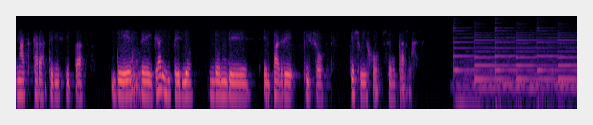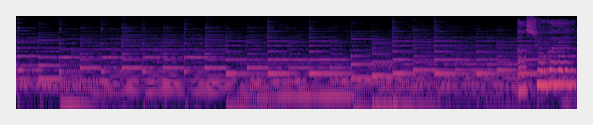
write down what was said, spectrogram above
más características de este gran imperio donde el Padre quiso que su Hijo se encarnase. Llover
